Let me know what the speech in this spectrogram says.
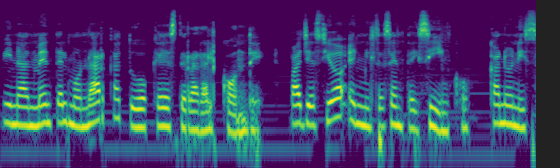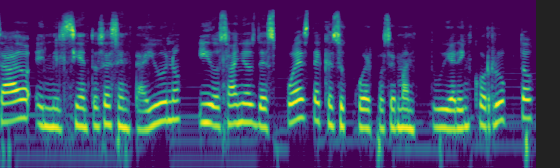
Finalmente el monarca tuvo que desterrar al conde. Falleció en 1065, canonizado en 1161 y dos años después de que su cuerpo se mantuviera incorrupto,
